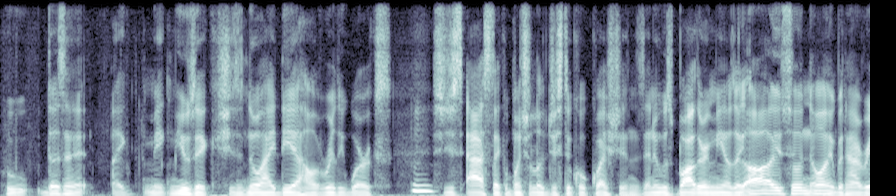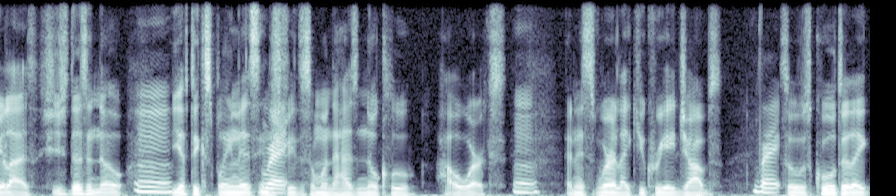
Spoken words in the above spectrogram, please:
who doesn't like make music. She has no idea how it really works. Mm. She just asked like a bunch of logistical questions, and it was bothering me. I was like, oh, it's so annoying. But then I realized she just doesn't know. Mm. You have to explain this Right. industry to someone that has no clue how it works, Mm. and it's where like you create jobs. Right. So it was cool to like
